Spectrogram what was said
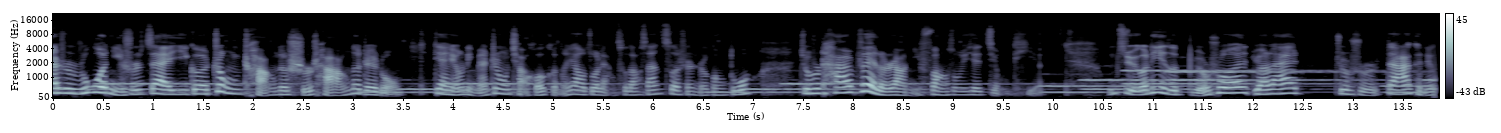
但是如果你是在一个正常的时长的这种电影里面，这种巧合可能要做两次到三次，甚至更多。就是他为了让你放松一些警惕。我们举个例子，比如说原来就是大家肯定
